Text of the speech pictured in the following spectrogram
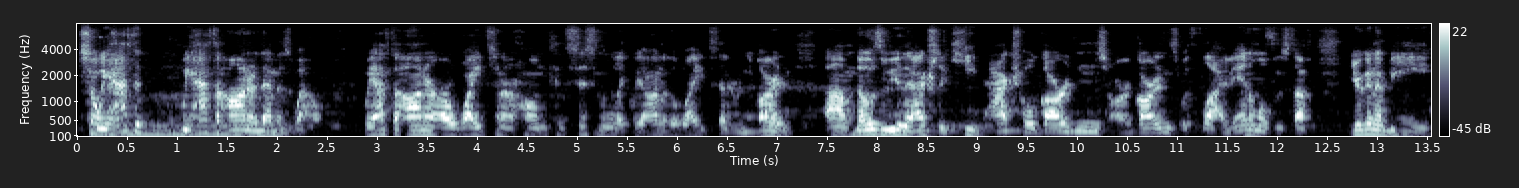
so we have to we have to honor them as well. We have to honor our wights in our home consistently, like we honor the wights that are in the garden. Um, those of you that actually keep actual gardens or gardens with live animals and stuff, you're going to be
